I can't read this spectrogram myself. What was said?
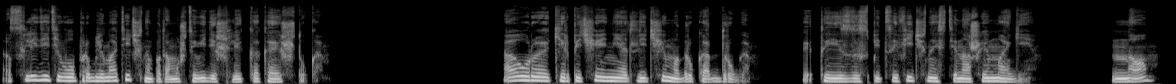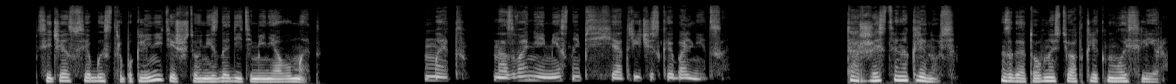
Отследить его проблематично, потому что видишь ли, какая штука. Аура кирпичей неотличима друг от друга. Это из-за специфичности нашей магии. Но Сейчас все быстро поклянитесь, что не сдадите меня в МЭТ. МЭТ — название местной психиатрической больницы. Торжественно клянусь. С готовностью откликнулась Лира.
